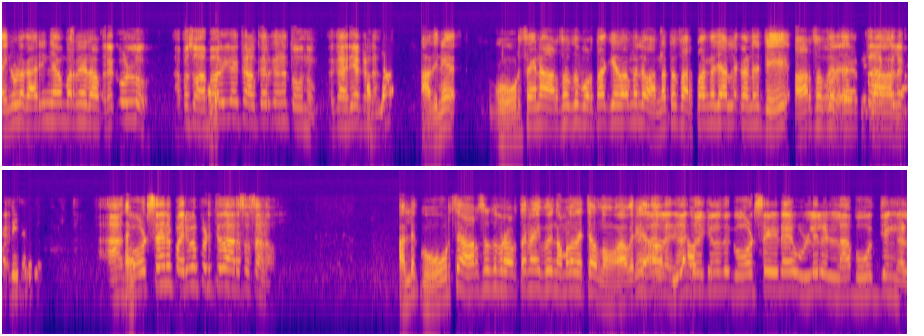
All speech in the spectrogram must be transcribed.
അതിനുള്ള കാര്യം ഞാൻ പറഞ്ഞുതരാം. അതൊക്കെ ഉള്ളൂ അപ്പൊ സ്വാഭാവികമായിട്ട് ആൾക്കാർക്ക് അങ്ങനെ തോന്നും. കാര്യാക്കണ്ട. അതിന് ഗോഡ്സേന ആർ എസ് എസ് പുറത്താക്കിയതാണല്ലോ അന്നത്തെ സർപ്പാംഗചാലിനെ കണ്ടിട്ട് ആർ എസ് എസ്? ഗോഡ്സേനെ പരിമപ്പെടുത്തിയത് ആർ എസ് എസ് ആണോ? അല്ല ഗോഡ്സെ ആർ എസ് എസ് പ്രവർത്തനമായി പോയി നമ്മളെ തെറ്റാന്നോ അവർ ഞാൻ ചോദിക്കുന്നത് ഗോഡ്സയുടെ ഉള്ളിലുള്ള ബോധ്യങ്ങൾ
